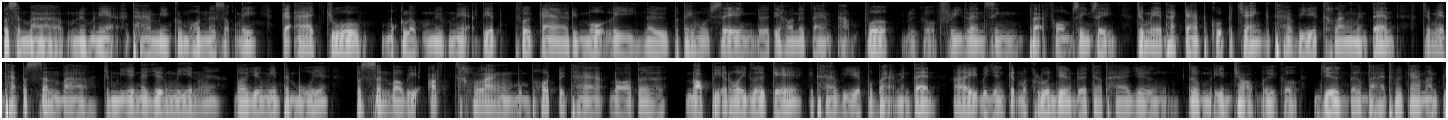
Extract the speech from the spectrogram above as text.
ប៉ះសិនបើមនុស្សម្នាក់ថាមានក្រុមហ៊ុននៅស្រុកនេះក៏អាចជួបបុគ្គលិកមនុស្សម្នាក់ទៀតធ្វើការ remotely នៅប្រទេសមួយផ្សេងដូចឧទាហរណ៍នៅតាម Upwork ឬក៏ freelancing platform ផ្សេងផ្សេងអញ្ចឹងមានថាការប្រកួតប្រជែងគឺថាវាខ្លាំងមែនតើអញ្ចឹងមានថាប៉ះសិនបើជំនាញដែលយើងមានបើយើងមានតែមួយ ប៉ះសិនបើវាអត់ខ្លាំងបំផុតដូចថាដល់ទៅ10%លើគេគឺថាវាពិបាកមែនតើហើយបើយើងគិតមកខ្លួនយើងដូចថាយើងទៅរៀនចប់ឬក៏យើងទៅតែធ្វើការបាន2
